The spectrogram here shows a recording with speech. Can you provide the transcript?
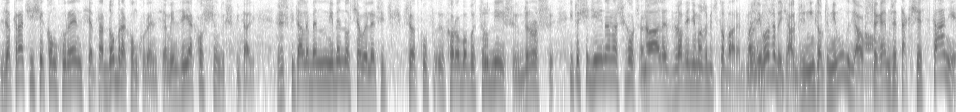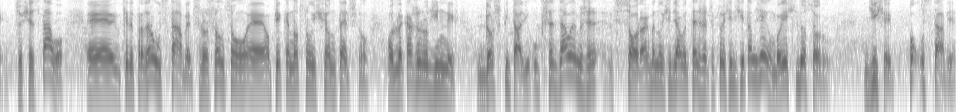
zatraci się konkurencja, ta dobra konkurencja między jakością tych szpitali, że szpitale nie będą chciały leczyć przypadków chorobowych trudniejszych, droższych i to się dzieje na naszych oczach. No ale zdrowie nie może być towarem. No nie może być, ale nikt o tym nie mówi. Ja ostrzegałem, że tak się stanie. Co się stało? E, kiedy wprowadzono ustawę przynoszącą e, opiekę nocną i świąteczną od lekarzy rodzinnych do szpitali, uprzedzałem, że w SOR-ach będą się działy te rzeczy, które się dzisiaj tam dzieją. Bo jeśli do SOR-u dzisiaj po ustawie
